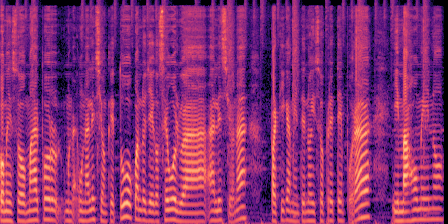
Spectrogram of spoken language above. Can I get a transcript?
comenzó mal por una, lesión que tuvo, cuando llegó se volvió a, lesionar, prácticamente no hizo pretemporada y más o menos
